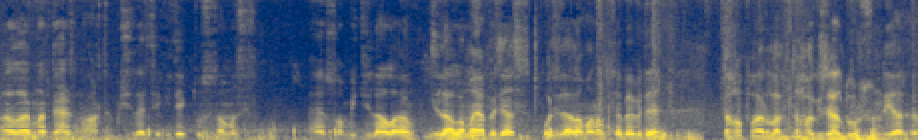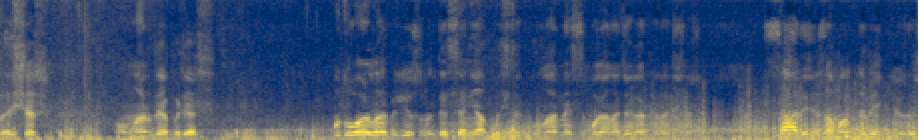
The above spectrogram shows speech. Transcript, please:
Aralarına ders mi artık bir şeyler çekecek ustamız. En son bir cilala, cilalama yapacağız. O cilalamanın sebebi de daha parlak, daha güzel dursun diye arkadaşlar. Onları da yapacağız. Bu duvarlar biliyorsunuz desen yapmıştık. Bunların hepsi boyanacak arkadaşlar. Sadece zamanını bekliyoruz.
